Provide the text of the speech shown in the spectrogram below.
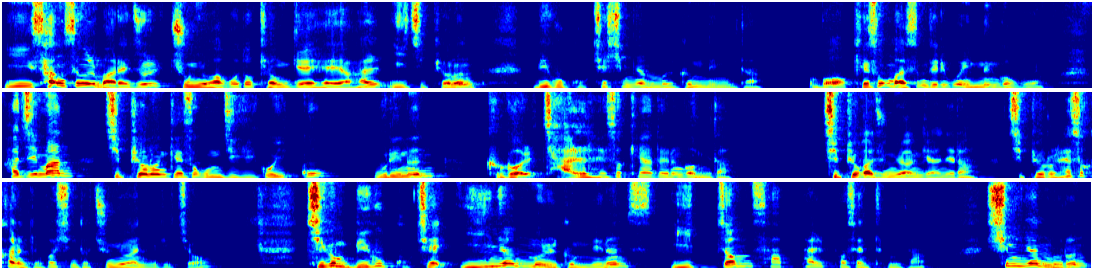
이 상승을 말해줄 중요하고도 경계해야 할 이 지표는 미국 국채 10년물 금리입니다. 뭐 계속 말씀드리고 있는 거고요. 하지만 지표는 계속 움직이고 있고 우리는 그걸 잘 해석해야 되는 겁니다. 지표가 중요한 게 아니라 지표를 해석하는 게 훨씬 더 중요한 일이죠. 지금 미국 국채 2년물 금리는 2.48%입니다. 10년물은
